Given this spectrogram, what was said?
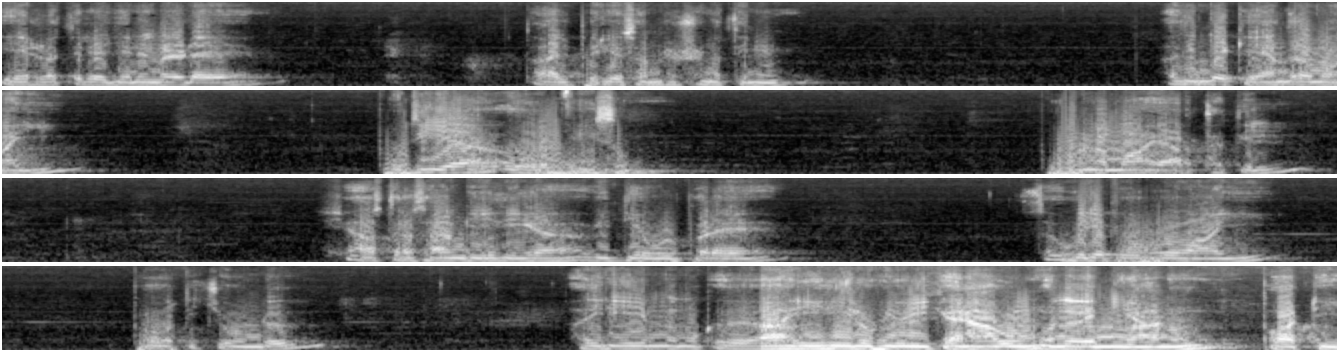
കേരളത്തിലെ ജനങ്ങളുടെ താല്പര്യ സംരക്ഷണത്തിന് അതിന്റെ കേന്ദ്രമായി പുതിയ ഓഫീസും പൂർണമായ അർത്ഥത്തിൽ ശാസ്ത്ര സാങ്കേതിക വിദ്യ ഉൾപ്പെടെ സൗകര്യപൂർവമായി പ്രവർത്തിച്ചുകൊണ്ട് അതിനെയും നമുക്ക് ആ രീതിയിൽ ഉപയോഗിക്കാനാവും എന്ന് തന്നെയാണ് പാർട്ടി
